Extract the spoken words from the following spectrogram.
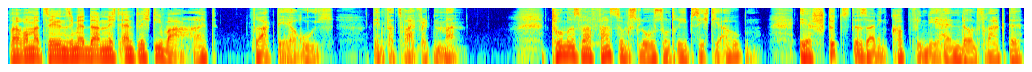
Warum erzählen Sie mir dann nicht endlich die Wahrheit? fragte er ruhig den verzweifelten Mann. Thomas war fassungslos und rieb sich die Augen. Er stützte seinen Kopf in die Hände und fragte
